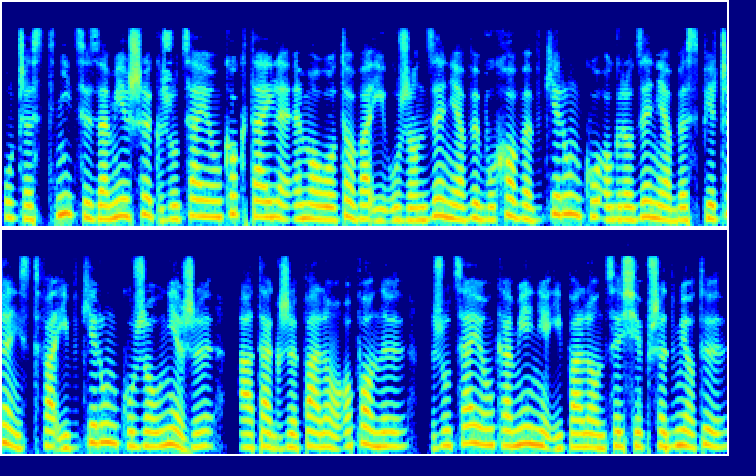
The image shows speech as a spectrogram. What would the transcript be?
Uczestnicy zamieszek rzucają koktajle Emołotowa i urządzenia wybuchowe w kierunku ogrodzenia bezpieczeństwa i w kierunku żołnierzy, a także palą opony, rzucają kamienie i palące się przedmioty,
